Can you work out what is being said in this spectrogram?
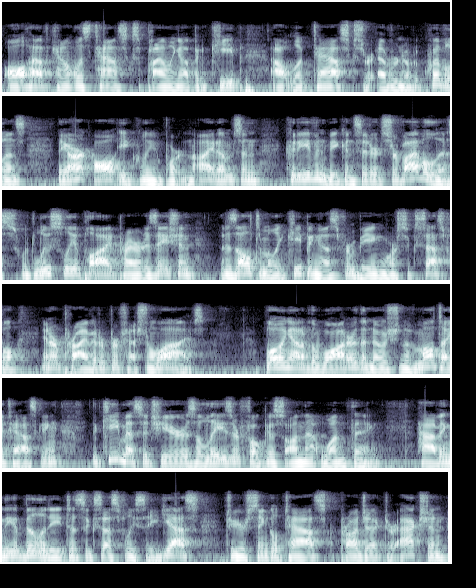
all have countless tasks piling up in Keep, Outlook tasks, or Evernote equivalents, they aren't all equally important items and could even be considered survival lists with loosely applied prioritization that is ultimately keeping us from being more successful in our private or professional lives. Blowing out of the water the notion of multitasking, the key message here is a laser focus on that one thing. Having the ability to successfully say yes to your single task, project, or action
